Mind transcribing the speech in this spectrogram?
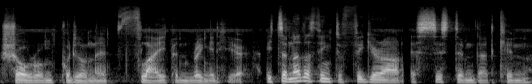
showroom, put it on a flight, and bring it here. It's another thing to figure out a system that can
